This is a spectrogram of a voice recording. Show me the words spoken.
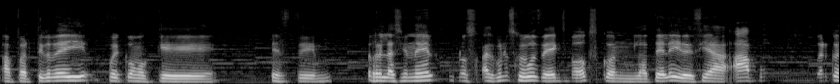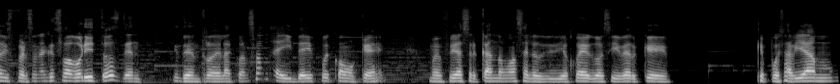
a partir de ahí fue como que este relacioné unos, algunos juegos de Xbox con la tele y decía, ah, puedo jugar con mis personajes favoritos den- dentro de la consola y de ahí fue como que me fui acercando más a los videojuegos y ver que, que pues había un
